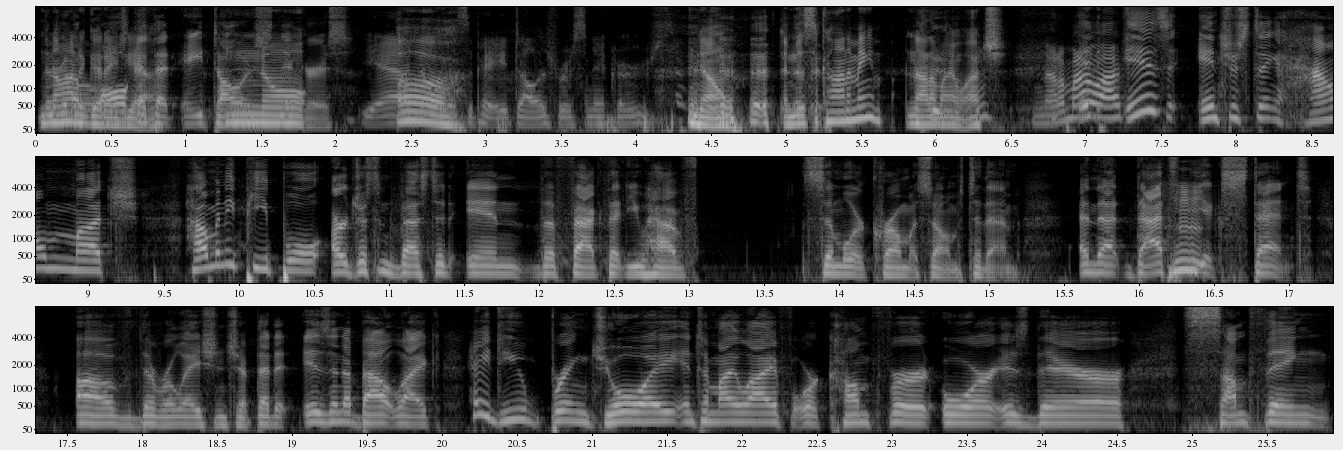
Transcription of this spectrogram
They're not gonna a good idea. all idea. get that $8 no, Snickers. Yeah, no Ugh. one wants to pay eight dollars for a Snickers. No. In this economy, not on my watch. Not on my watch. It is interesting how much, how many people are just invested in the fact that you have similar chromosomes to them, and that that's Hmm. the extent of the relationship. That it isn't about like, hey, do you bring joy into my life or comfort, or is there something,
